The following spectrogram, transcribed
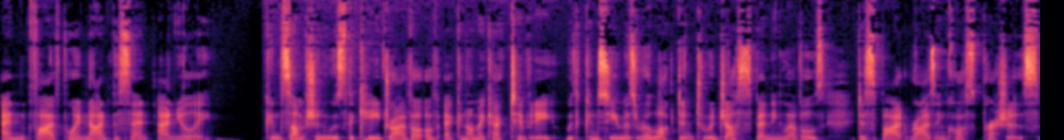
and 5.9% annually. Consumption was the key driver of economic activity, with consumers reluctant to adjust spending levels despite rising cost pressures.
